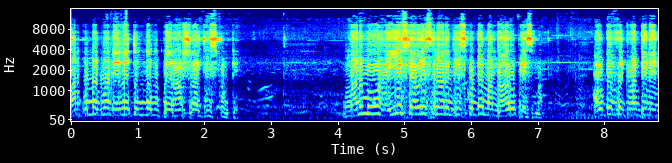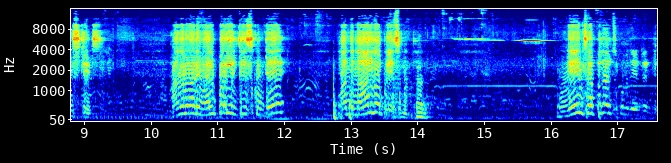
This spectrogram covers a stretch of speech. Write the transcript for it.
మనకున్నటువంటి ఇరవై తొమ్మిది ముప్పై రాష్ట్రాలు తీసుకుంటే మనము హైయెస్ట్ ఎవరిస్తున్నారని తీసుకుంటే మన ఆరో ప్లేస్ మన out of the twenty nine states anganwadi హెల్పర్లు తీసుకుంటే మన నాలుగో ప్లేస్ మన నేను చెప్పదలుచుకున్నది ఏంటంటే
